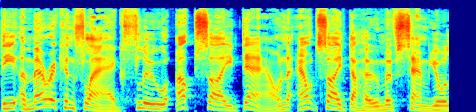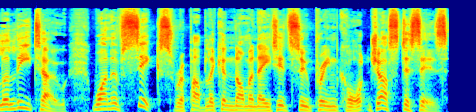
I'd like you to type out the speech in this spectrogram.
the American flag flew upside down outside the home of Samuel Alito, one of six Republican nominated Supreme Court justices.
